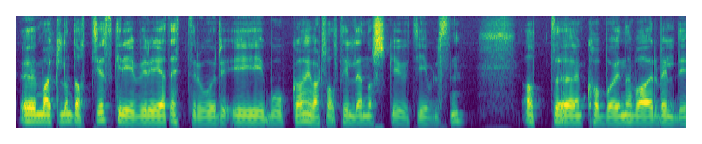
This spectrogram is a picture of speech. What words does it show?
Michael Ondatje skriver i et etterord i boka, i hvert fall til den norske utgivelsen, at uh, cowboyene var veldig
